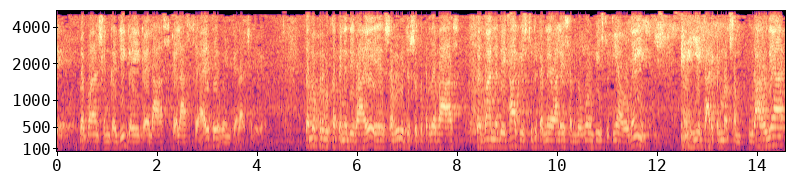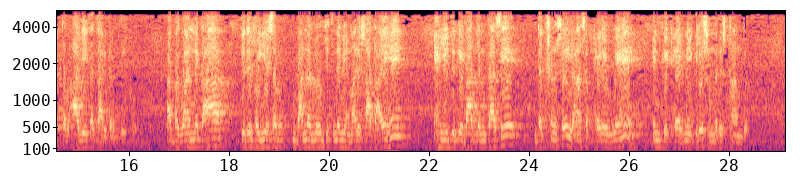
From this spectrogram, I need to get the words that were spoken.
भगवान शंकर जी गए कैलाश। कैलाश से आए थे, वहीं कैलाश चले गए। तब प्रभु कपिन दिवाए, सभी विद सुख प्रदवास भगवान ने देखा कि स्तुत करने वाले सब लोगों की स्तुतियाँ हो गई। ये कार्यक्रम अब पूरा हो गया, तब आगे का कार्यक्रम देखो। अब भगवान ने कहा कि देखो, ये सब बानर लोग जितने भी हमारे साथ आए हैं, युद्ध के बाद लंका से, दक्षिण से यहाँ सब ठहरे हुए हैं, इनके ठहरने के लिए सुंदर स्थान दो।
